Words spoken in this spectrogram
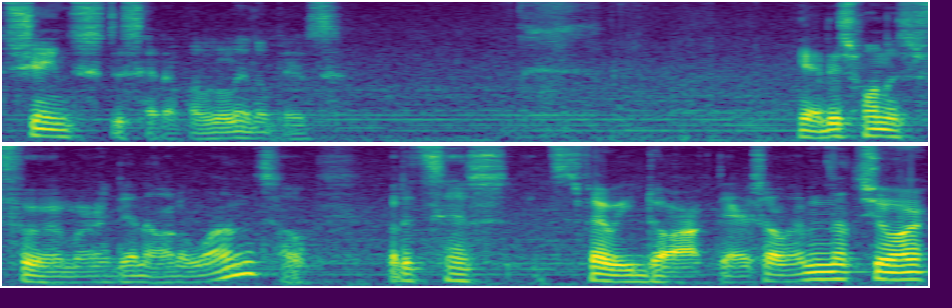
change the setup a little bit. Yeah, this one is firmer than the other one, so but it says it's very dark there, so I'm not sure,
